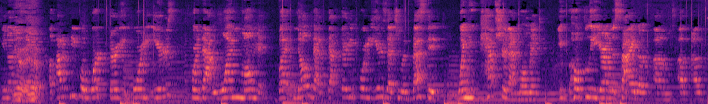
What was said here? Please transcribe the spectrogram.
You know what Yeah, I'm saying? yeah. A lot of people work 30, 40 years for that one moment. But know that that 30, 40 years that you invested, when you capture that moment, you hopefully you're on the side of um, of, of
